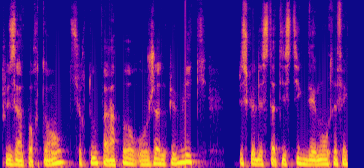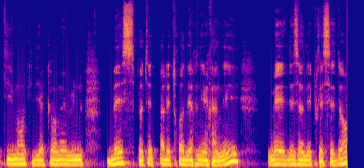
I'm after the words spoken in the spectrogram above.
plus important, surtout par rapport au jeune public, puisque les statistiques démontrent effectivement qu'il y a quand même une baisse, peut-être pas les trois dernières années, mais les années précédentes,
